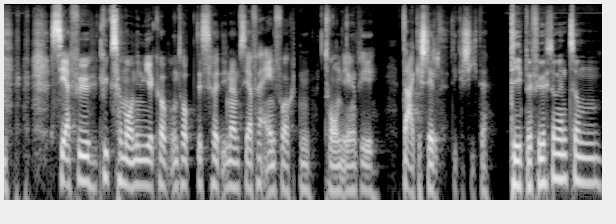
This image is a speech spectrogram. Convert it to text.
sehr viel Glückshormon in mir gehabt und habe das halt in einem sehr vereinfachten Ton irgendwie dargestellt, die Geschichte. Die Befürchtungen zum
